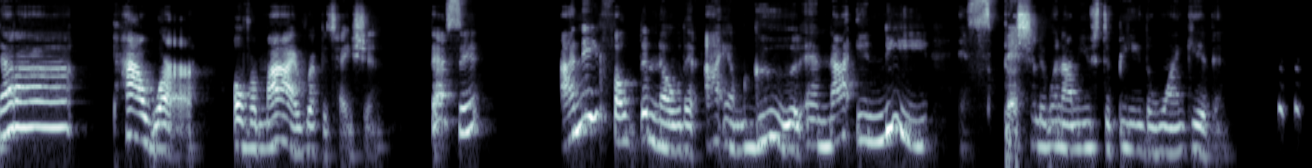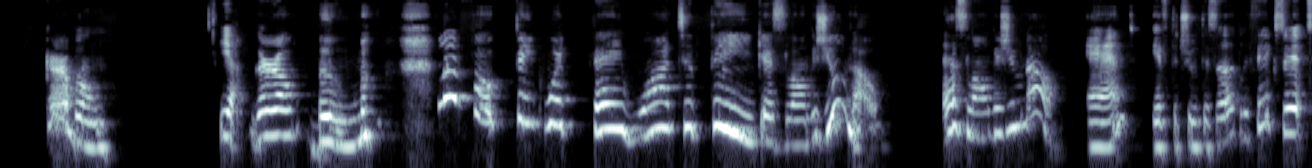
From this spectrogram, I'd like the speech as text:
da da! Uh, power over my reputation. That's it. I need folk to know that I am good and not in need, especially when I'm used to being the one given. girl, boom. Yeah, girl, boom. Let folk think what they want to think as long as you know. As long as you know. And if the truth is ugly, fix it.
